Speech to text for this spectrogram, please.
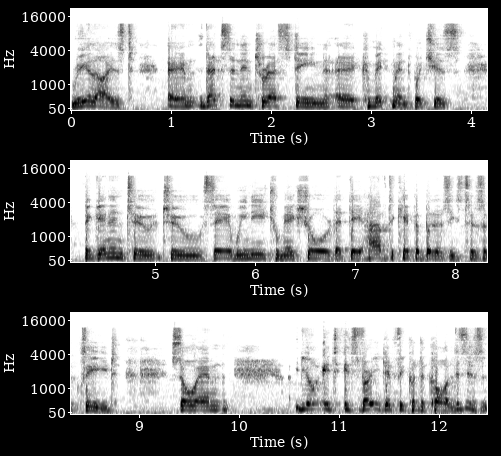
realised. Um, that's an interesting uh, commitment, which is beginning to to say we need to make sure that they have the capabilities to succeed. So. Um, you know, it, it's very difficult to call. This is,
